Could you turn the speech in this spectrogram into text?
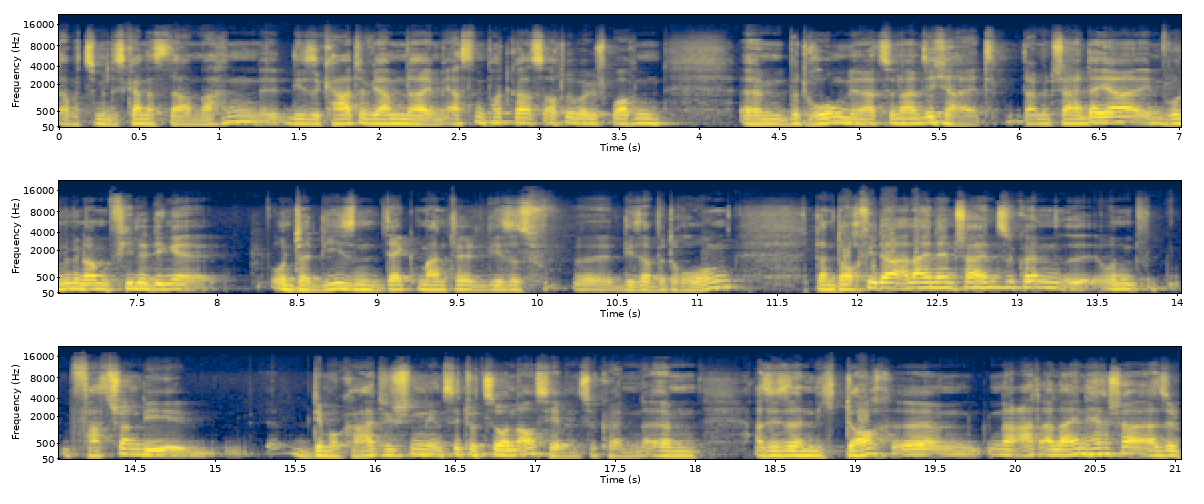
aber zumindest kann das da machen, diese Karte, wir haben da im ersten Podcast auch drüber gesprochen, ähm, Bedrohung der nationalen Sicherheit. Damit scheint er ja im Grunde genommen viele Dinge unter diesem Deckmantel dieses, äh, dieser Bedrohung dann doch wieder alleine entscheiden zu können und fast schon die demokratischen Institutionen aushebeln zu können. Ähm, also ist er nicht doch ähm, eine Art Alleinherrscher? Also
